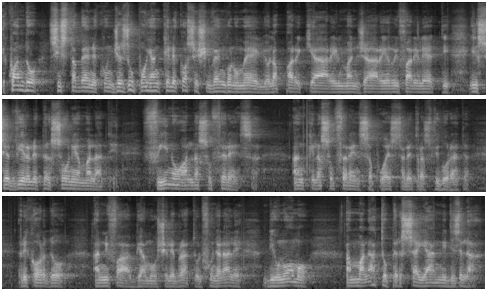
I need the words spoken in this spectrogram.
E quando si sta bene con Gesù poi anche le cose ci vengono meglio, l'apparecchiare, il mangiare, il rifare i letti, il servire le persone ammalate, fino alla sofferenza. Anche la sofferenza può essere trasfigurata. Ricordo anni fa abbiamo celebrato il funerale di un uomo ammalato per sei anni di SLA.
